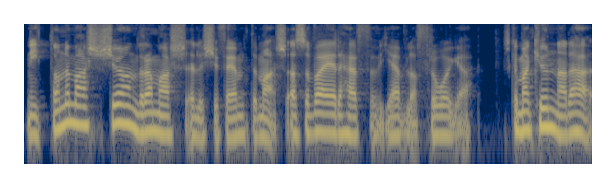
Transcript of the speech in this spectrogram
19 mars, 22 mars eller 25 mars? Alltså vad är det här för jävla fråga? Ska man kunna det här?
